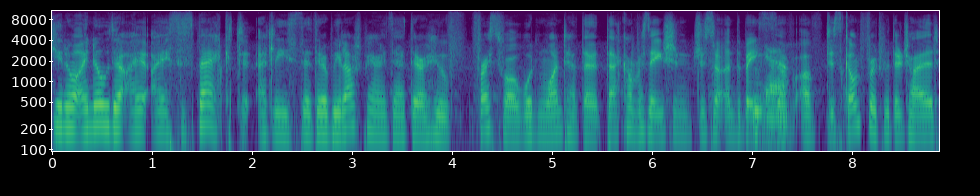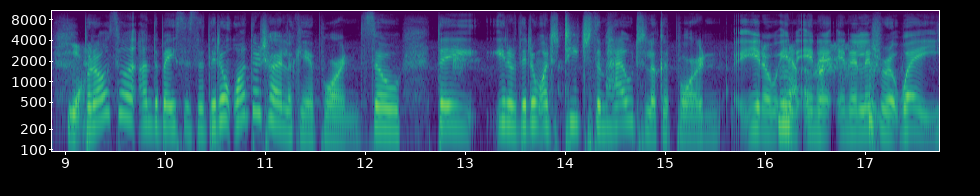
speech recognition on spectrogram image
You know, I know that I, I suspect at least that there'll be a lot of parents out there who, first of all, wouldn't want to have the, that conversation just on the basis yeah. of, of discomfort with their child, yeah. but also on the basis that they don't want their child looking at porn. So they you know they don't want to teach them how to look at porn you know in, no. in a in a literate way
